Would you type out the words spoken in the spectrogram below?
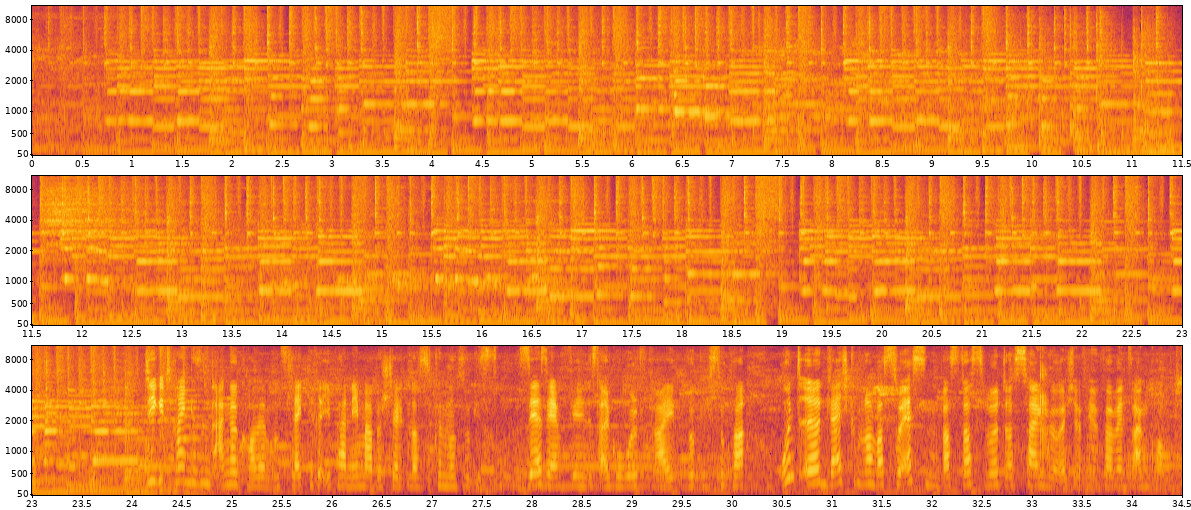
Angekommen. Wir haben uns leckere Ipanema bestellt und das können wir uns wirklich sehr, sehr empfehlen. Ist alkoholfrei, wirklich super. Und äh, gleich kommt noch was zu essen. Was das wird, das zeigen wir euch auf jeden Fall, wenn es ankommt.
